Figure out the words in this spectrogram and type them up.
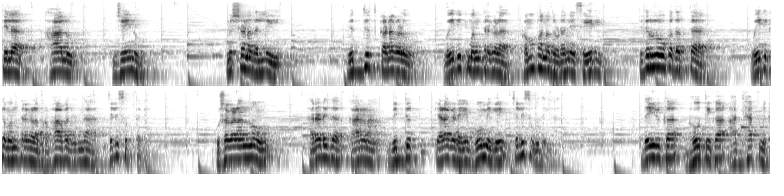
ತಿಲ, ಹಾಲು, ಜೇನು, ಮಿಶ್ರಣದಲ್ಲಿ ವಿದ್ಯುತ್ ಕಣಗಳು ವೈದಿಕ ಮಂತ್ರಗಳ ಕಂಪನದೊಡನೆ ಸೇರಿ ಪಿತೃಲೋಕದತ್ತ ವೈದಿಕ ಮಂತ್ರಗಳ ಪ್ರಭಾವದಿಂದ ಚಲಿಸುತ್ತವೆ. ಕುಶಗಳನ್ನು ಹರಡಿದ ಕಾರಣ ವಿದ್ಯುತ್ ಕೆಳಗಡೆ ಭೂಮಿಗೆ ಚಲಿಸುವುದಿಲ್ಲ. ದೈವಿಕ, ಭೌತಿಕ, ಆಧ್ಯಾತ್ಮಿಕ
